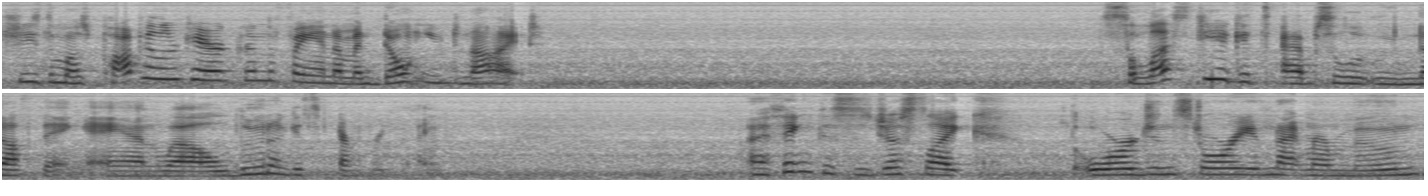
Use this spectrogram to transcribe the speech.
She's the most popular character in the fandom, and don't you deny it. Celestia gets absolutely nothing, and, well, Luna gets everything. I think this is just like the origin story of Nightmare Moon,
